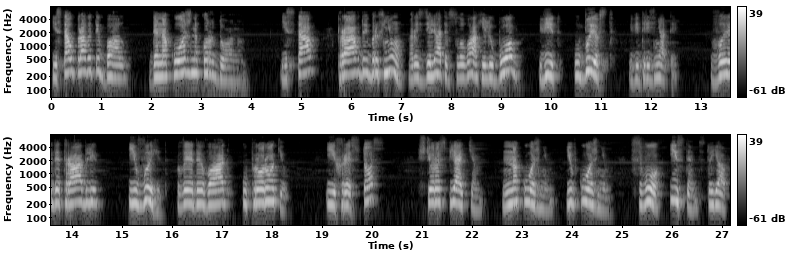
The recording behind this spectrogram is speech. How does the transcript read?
і став правити бал, де на кожне кордоном, і став правду й брехню розділяти в словах і любов від убивств відрізняти, види траблі і вигід, види вад у пророків, і Христос, що розп'яттям на кожнім і в кожнім сво істин стояв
